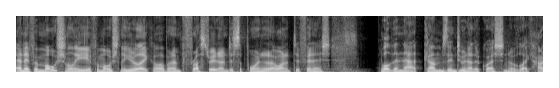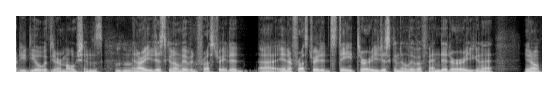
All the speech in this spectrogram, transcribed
And if emotionally if emotionally you're like oh but i'm frustrated i'm disappointed i want it to finish well then that comes into another question of like how do you deal with your emotions Mm-hmm. and are you just going to live in frustrated uh, in a frustrated state or are you just going to live offended or are you going to you know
